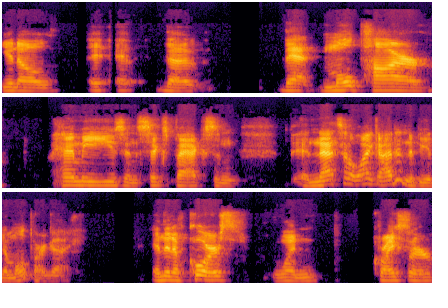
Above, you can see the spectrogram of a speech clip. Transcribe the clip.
you know, it, it, the that Mopar Hemis and six packs, and and that's how I got into being a Mopar guy. And then, of course, when Chrysler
